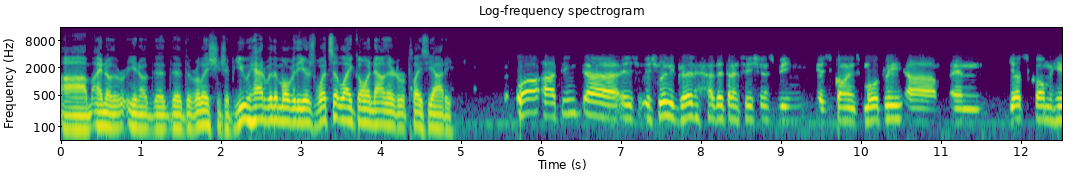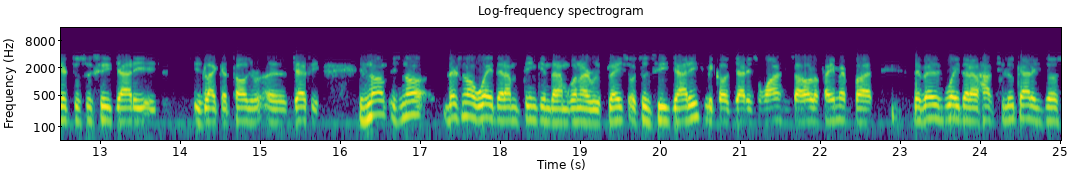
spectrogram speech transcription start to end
Um, I know the you know the, the, the relationship you had with him over the years. What's it like going down there to replace Yadi? Well, I think uh, it's, it's really good. The transition is being is going smoothly, um, and just come here to succeed Yadi is, is like I told uh, Jesse it's not it's not there's no way that I'm thinking that I'm gonna replace or to see Yadi because Yadi's one, he's a Hall of Famer. But the best way that I have to look at it is just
